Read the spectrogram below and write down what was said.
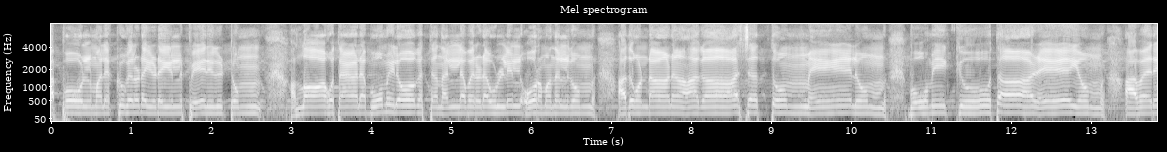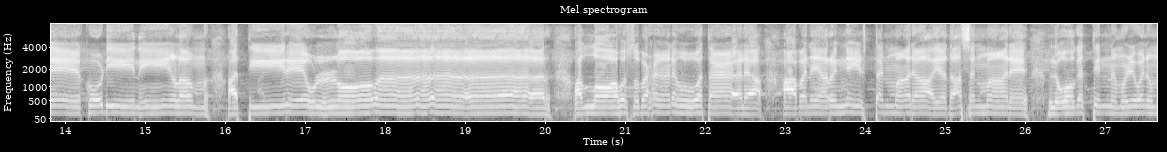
അപ്പോൾ മലക്കുകളുടെ ഇടയിൽ പേര് കിട്ടും. അള്ളാഹു താല ഭൂമി ലോകത്ത് നല്ലവരുടെ ഉള്ളിൽ ഓർമ്മ നൽകും. അതുകൊണ്ടാണ് ആകാശത്തും മേലും ഭൂമിക്കു താഴെയും അവരെ കൊടി നീളം അത്തീരെ ഉള്ളോവർ. അള്ളാഹു സുബ്ഹാനഹു വ അവനെ അറിഞ്ഞ ഇഷ്ടന്മാരായ ദാസന്മാരെ ലോകത്തിന് മുഴുവനും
